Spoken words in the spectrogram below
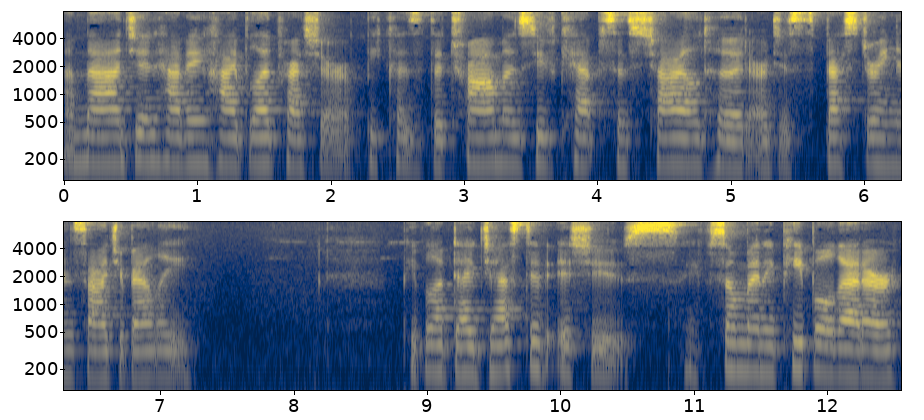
Imagine having high blood pressure because the traumas you've kept since childhood are just festering inside your belly. People have digestive issues. So many people that are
